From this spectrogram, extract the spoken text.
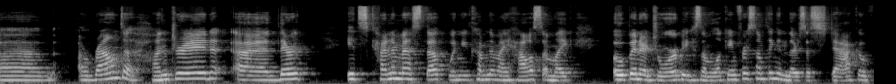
Um, around a hundred. Uh, there, it's kind of messed up when you come to my house. I'm like, open a drawer because I'm looking for something, and there's a stack of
